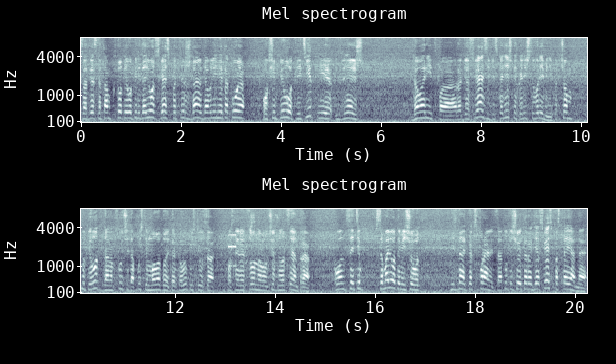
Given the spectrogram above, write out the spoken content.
соответственно, там кто-то его передает, связь подтверждают, давление такое. В общем, пилот летит и, извиняюсь, говорит по радиосвязи бесконечное количество времени. Причем, ну, пилот в данном случае, допустим, молодой, только выпустился после авиационного учебного центра. Он с этим самолетом еще вот не знает, как справиться. А тут еще эта радиосвязь постоянная.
